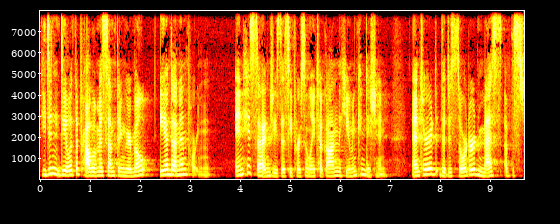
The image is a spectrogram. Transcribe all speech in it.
He didn't deal with the problem as something remote and unimportant. In his son, Jesus, he personally took on the human condition, entered the disordered mess of, the,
